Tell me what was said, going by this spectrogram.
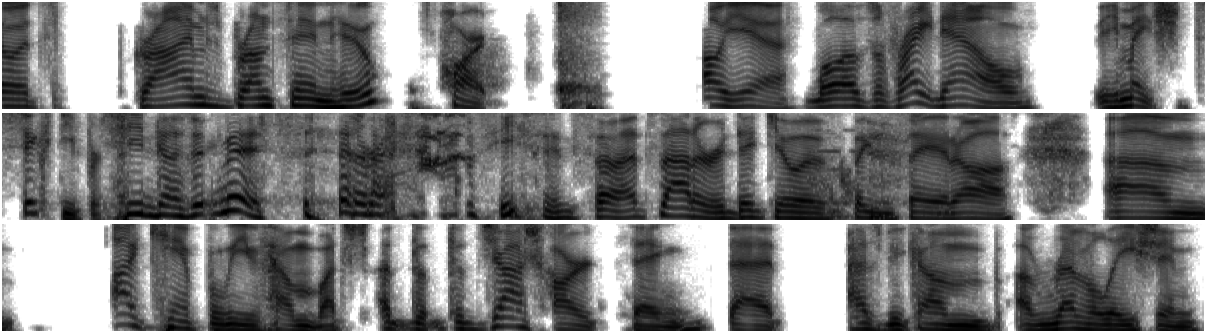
So it's Grimes, Brunson, who? Hart. Oh yeah. Well, as of right now, he sixty percent He doesn't miss. the rest of the season. So that's not a ridiculous thing to say at all. Um, I can't believe how much uh, the, the Josh Hart thing that has become a revelation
